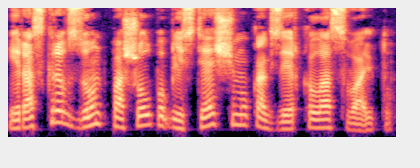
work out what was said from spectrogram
и, раскрыв зонт, пошел по блестящему, как зеркало, асфальту.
